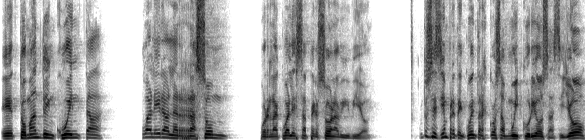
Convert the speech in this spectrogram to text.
eh, tomando en cuenta cuál era la razón por la cual esa persona vivió. Entonces siempre te encuentras cosas muy curiosas. Y yo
